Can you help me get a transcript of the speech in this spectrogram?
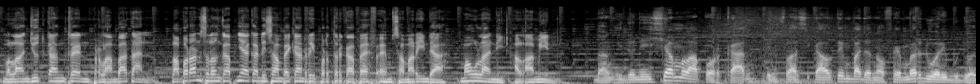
melanjutkan tren perlambatan. Laporan selengkapnya akan disampaikan reporter KPFM Samarinda, Maulani Al-Amin. Bank Indonesia melaporkan inflasi Kaltim pada November 2022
